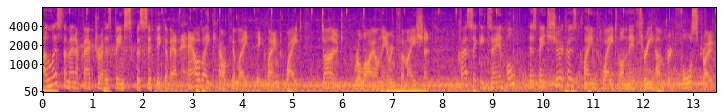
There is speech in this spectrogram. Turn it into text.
Unless the manufacturer has been specific about how they calculate their claimed weight, don't rely on their information. Classic example has been Sherco's claimed weight on their 300 four stroke.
